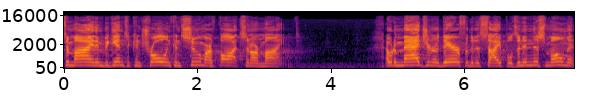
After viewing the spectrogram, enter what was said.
to mind and begin to control and consume our thoughts and our mind. I would imagine are there for the disciples. And in this moment,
